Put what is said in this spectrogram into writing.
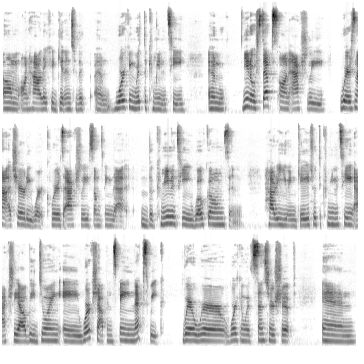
um, on how they could get into the um, working with the community, and you know, steps on actually where it's not a charity work, where it's actually something that the community welcomes and how do you engage with the community? Actually, I'll be doing a workshop in Spain next week where we're working with censorship and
